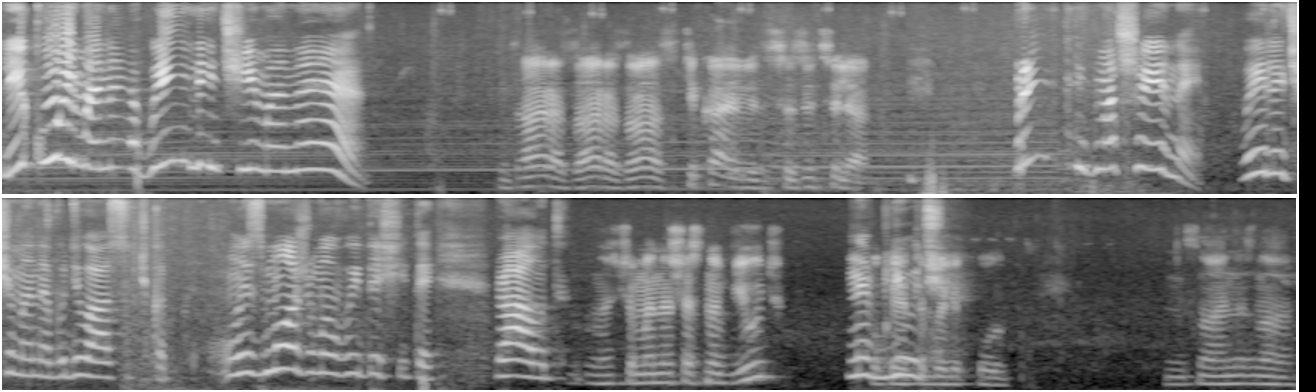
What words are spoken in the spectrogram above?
Лікуй мене, вилічи мене. Зараз, зараз, зараз. Тікай від звідсіля. Прийди з машини. Вилічи мене, будь ласочка. Ми зможемо витащити раунд. Ну що, мене зараз не б'ють, Не поки я тебе лікую. Не знаю, не знаю.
